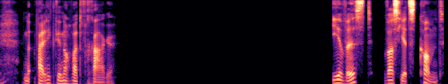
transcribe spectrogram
weil ich dir noch was frage. Ihr wisst, was jetzt kommt.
